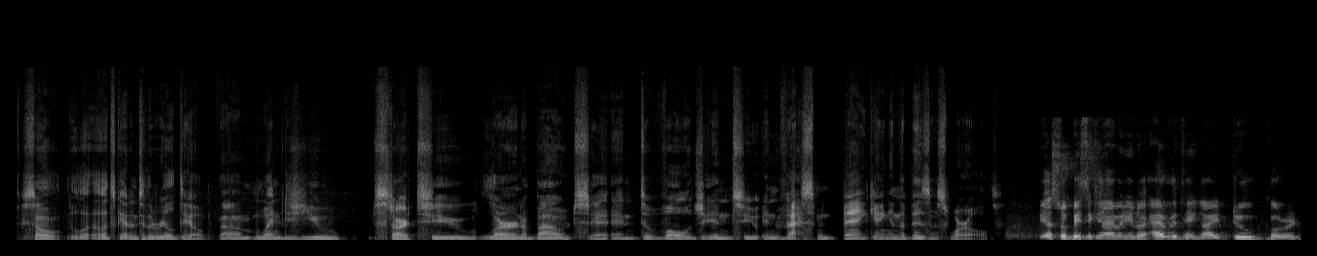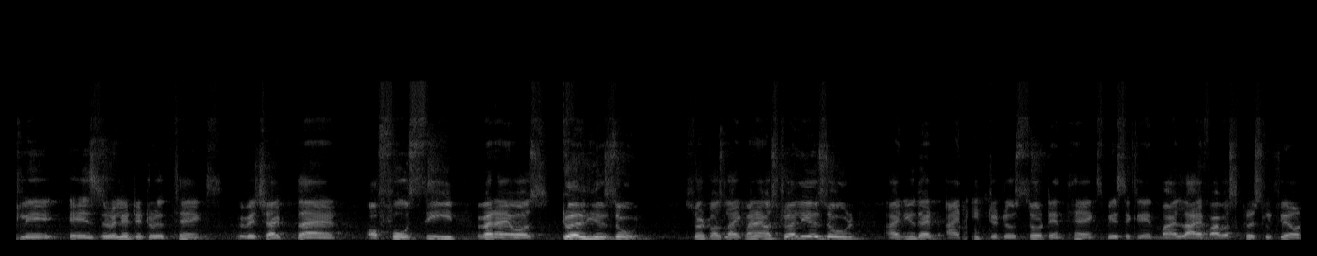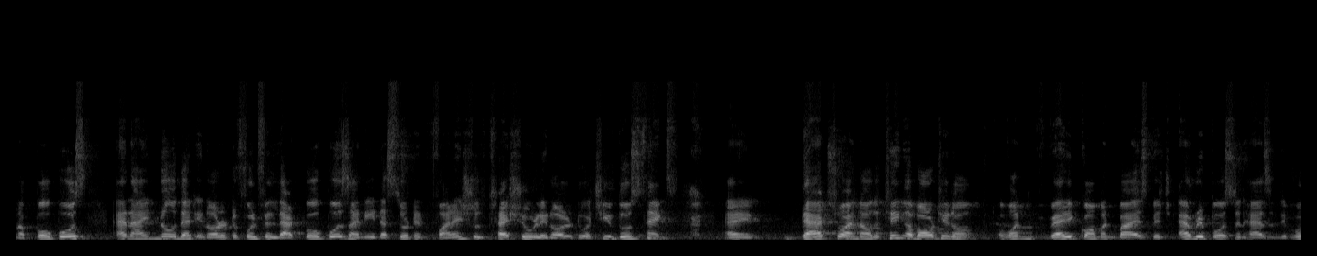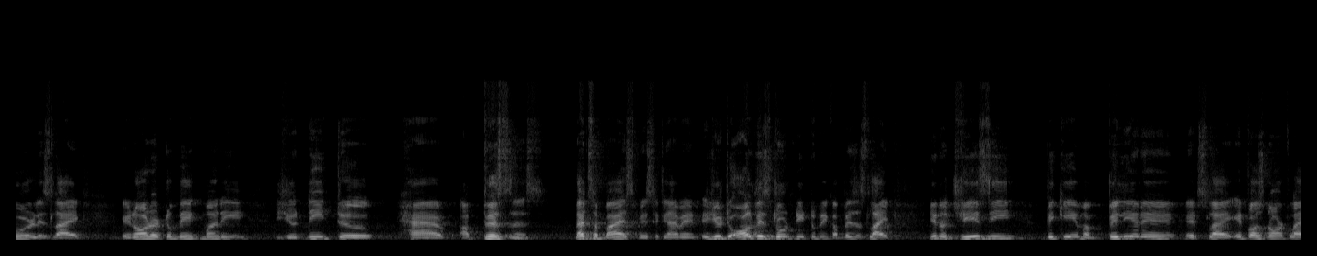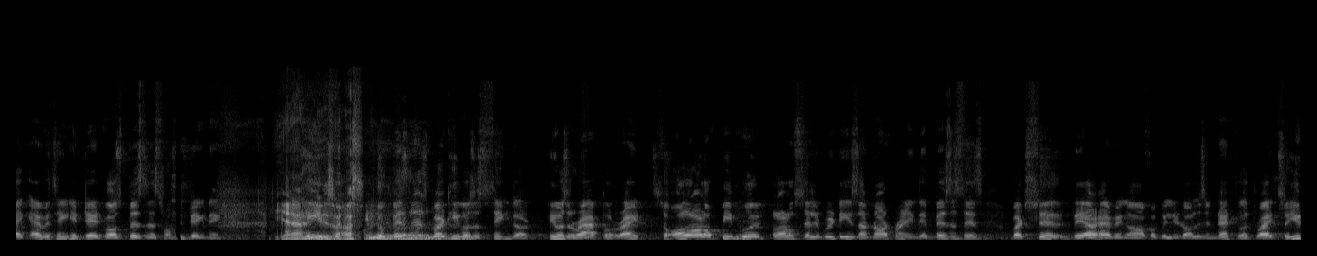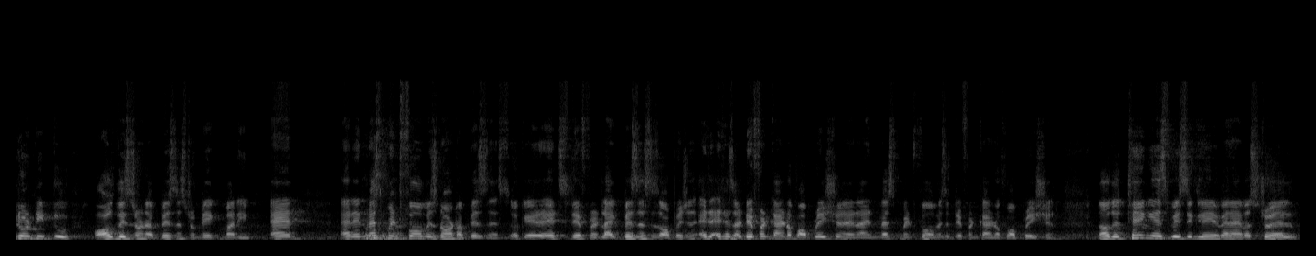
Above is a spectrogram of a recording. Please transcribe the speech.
So let's get into the real deal. Um, when did you start to learn about a- and divulge into investment banking in the business world? Yeah, so basically, I mean, you know, everything I do currently is related to the things which I planned or foresee when I was 12 years old. So it was like when I was 12 years old, I knew that I need to do certain things basically in my life. I was crystal clear on a purpose, and I know that in order to fulfill that purpose, I need a certain financial threshold in order to achieve those things. And that's why now the thing about, you know, one very common bias which every person has in the world is like, in order to make money, you need to have a business. That's a bias, basically. I mean, you always don't need to make a business. Like, you know, Jay Z became a billionaire. It's like, it was not like everything he did was business from the beginning Yeah, he he was went into business, but he was a singer. He was a rapper, right? So a lot of people, a lot of celebrities are not running their businesses, but still they are having half a billion dollars in net worth, right? So you don't need to always run a business to make money. And an investment firm is not a business, okay? It's different. Like business is operation. It, it has a different kind of operation, and an investment firm is a different kind of operation. Now the thing is, basically, when I was twelve.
